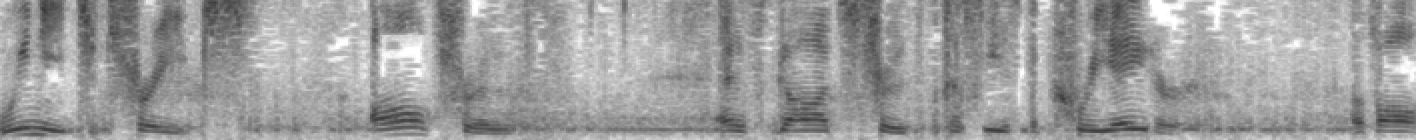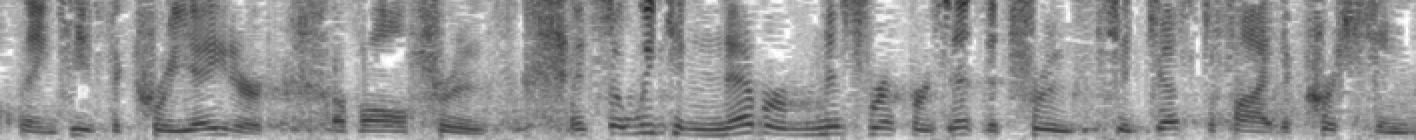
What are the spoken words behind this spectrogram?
we need to treat all truth as God's truth because He is the creator of all things. He's the creator of all truth. And so we can never misrepresent the truth to justify the Christian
